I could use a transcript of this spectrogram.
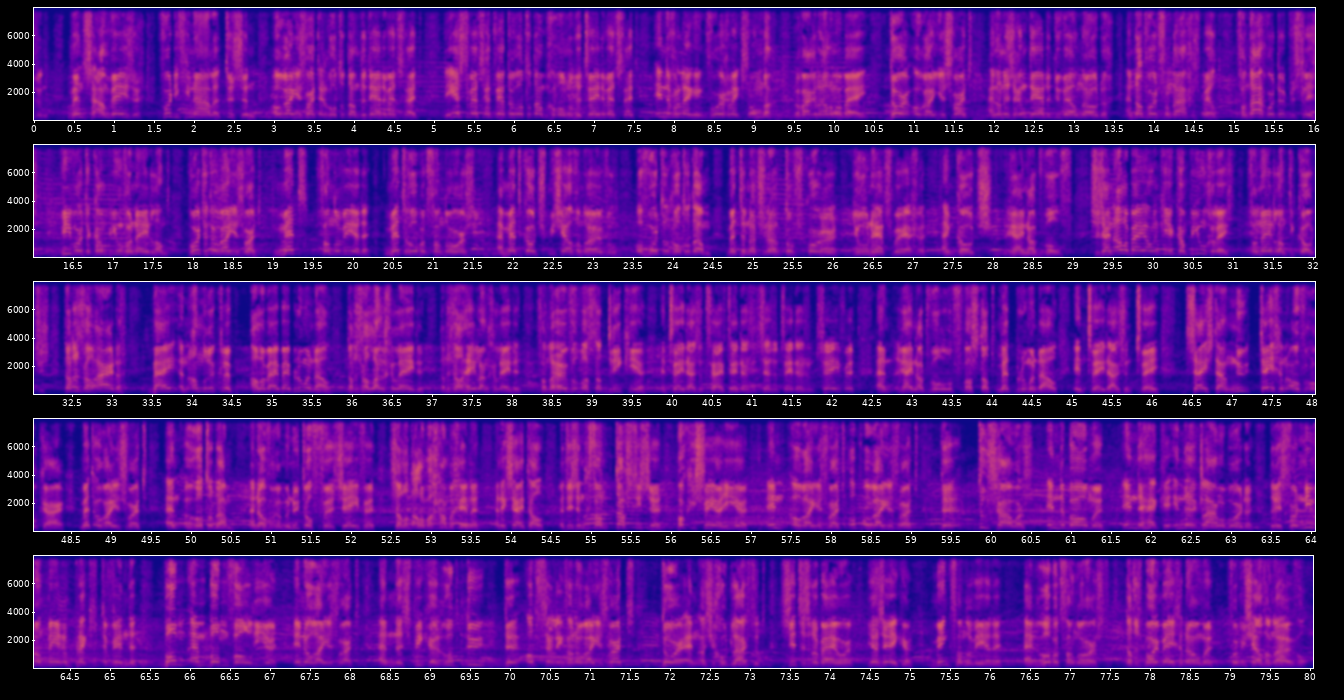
5.000 mensen aanwezig voor die finale tussen Oranje Zwart en Rotterdam. De derde wedstrijd. De eerste wedstrijd werd door Rotterdam gewonnen. De tweede wedstrijd in de verlenging vorige week zondag. We waren er allemaal bij. Door Oranje-Zwart. En dan is er een derde duel nodig. En dat wordt vandaag gespeeld. Vandaag wordt dus beslist. Wie wordt de kampioen van Nederland? Wordt het Oranje-Zwart met Van der Weerde, met Robert van der Horst en met coach Michel van der Heuvel? Of wordt het Rotterdam met de nationale topscorer Jeroen Hertzberger en coach Reinoud Wolf? Ze zijn allebei al een keer kampioen geweest van Nederland, die coaches. Dat is wel aardig. Bij een andere club. Allebei bij Bloemendaal. Dat is al lang geleden. Dat is al heel lang geleden. Van der Heuvel was dat drie keer. In 2005, 2006 en 2007. En Reinoud Wolf was dat met Bloemendaal in 2002. Zij staan nu tegenover elkaar met Oranje-Zwart en Rotterdam. En over een minuut of uh, zeven zal het allemaal gaan beginnen. En ik zei het al, het is een fantastische hockeysfeer hier in Oranje-Zwart, op Oranje-Zwart. De toeschouwers in de bomen, in de hekken, in de reclameborden. Er is voor niemand meer een plekje te vinden. Bom en bomvol hier in Oranje-Zwart. En de speaker roept nu de opstelling van Oranje-Zwart door. En als je goed luistert, zitten ze erbij hoor. Jazeker, Mink van der Weerde en Robert van der Horst. Dat is mooi meegenomen voor Michel van der Heuvel.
